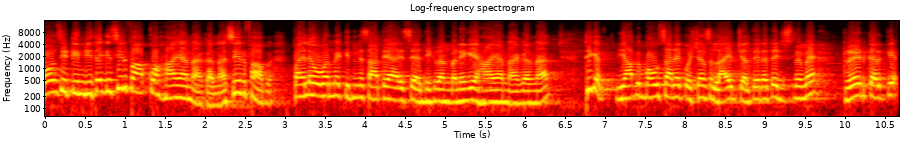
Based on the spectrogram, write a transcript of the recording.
कौन सी टीम जीतेगी? सिर्फ़ आपको हाँ या ना करना है। सिर्फ़ आप, पहले ओवर में कितने सात या इससे अधिक रन बनेंगे हाँ या ना करना है। ठीक है, यहाँ पे बहुत सारे क्वेश्चंस लाइव चलते रहते हैं, जिसमें मैं ट्रेड करके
